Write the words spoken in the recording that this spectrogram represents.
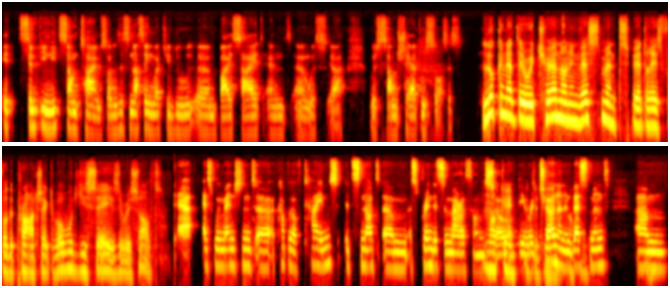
it simply needs some time so this is nothing what you do um, by side and with yeah with some shared resources Looking at the return on investment, Beatrice, for the project, what would you say is the result? Uh, as we mentioned uh, a couple of times, it's not um, a sprint, it's a marathon. So okay. the return on investment okay. um,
